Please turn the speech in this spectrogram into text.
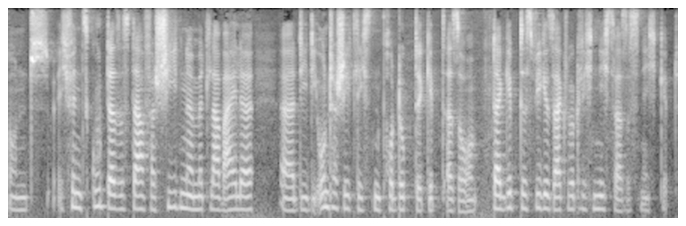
Und ich finde es gut, dass es da verschiedene mittlerweile äh, die die unterschiedlichsten Produkte gibt. Also da gibt es, wie gesagt, wirklich nichts, was es nicht gibt.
